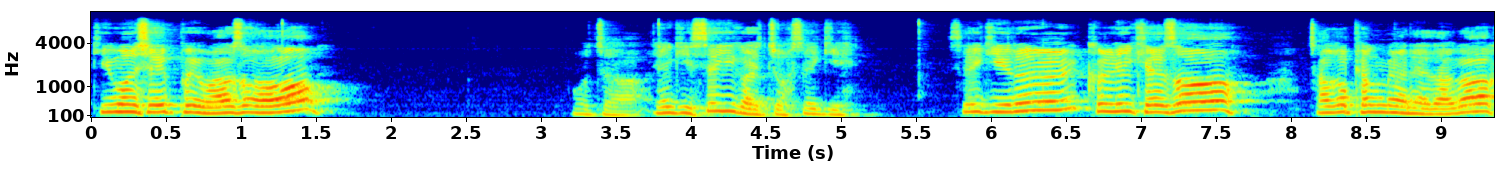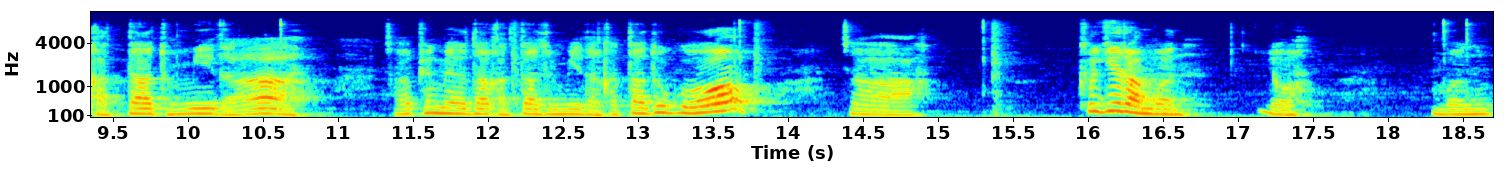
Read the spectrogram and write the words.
기본 쉐이프에 와서 보자. 여기 세기가 있죠. 세기. 세기를 클릭해서 작업 평면에다가 갖다 둡니다. 작업 평면에다 갖다 둡니다. 갖다 두고 자 크기를 한번 요 한번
